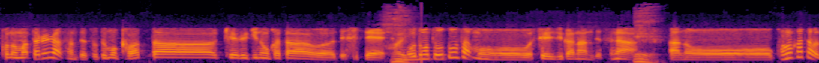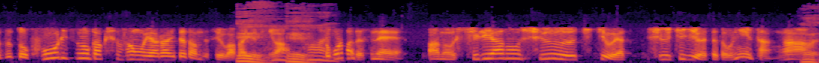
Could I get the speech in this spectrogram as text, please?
このマタレラさんってとても変わった経歴の方でしてはい、もともとお父さんも政治家なんですが、ええ。あのーこの方はずっと法律の学者さんをやられてたんですよ、若い時には。えところがですね、あのシチリアの州知事をや州知事をやってたお兄さんが、はい。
